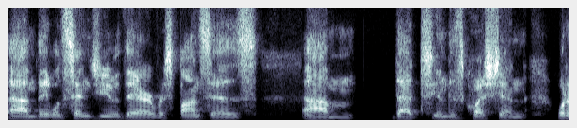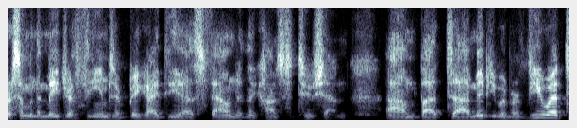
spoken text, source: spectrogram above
um, they will send you their responses that in this question, what are some of the major themes or big ideas found in the Constitution? Um, but uh, maybe you would review it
